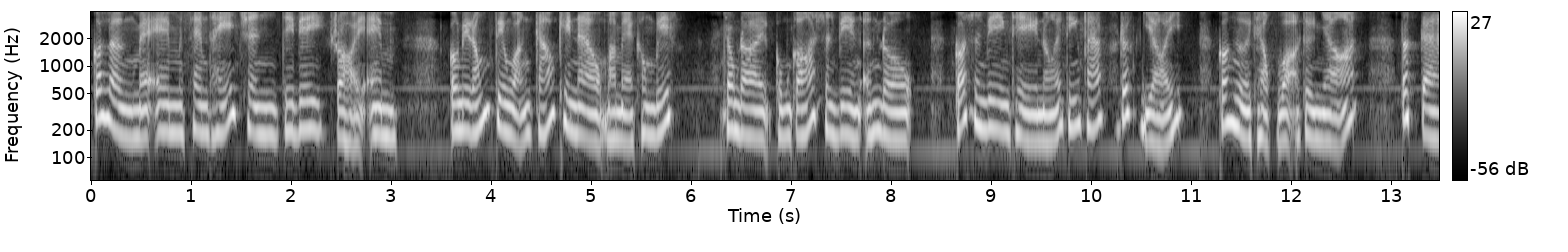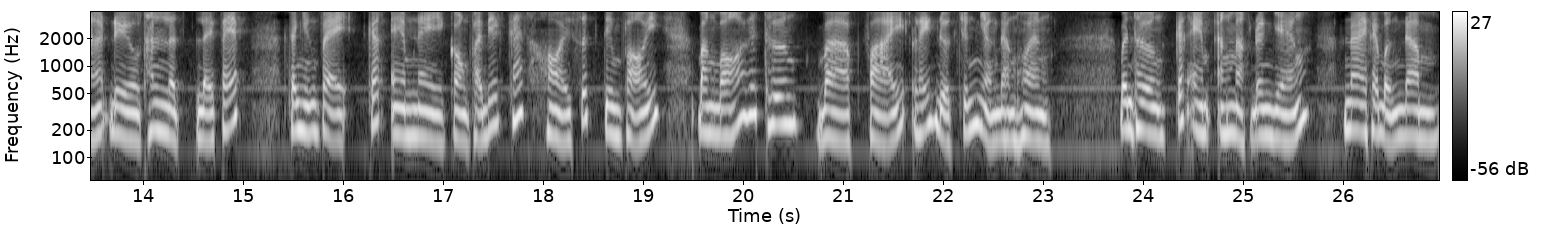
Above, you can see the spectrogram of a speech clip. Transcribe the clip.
Có lần mẹ em xem thấy trên TV rồi hỏi em, con đi đóng phim quảng cáo khi nào mà mẹ không biết. Trong đời cũng có sinh viên Ấn Độ. Có sinh viên thì nói tiếng Pháp rất giỏi. Có người thì học võ từ nhỏ. Tất cả đều thanh lịch, lễ phép. Chẳng những vậy, các em này còn phải biết cách hồi sức tim phổi, băng bó vết thương và phải lấy được chứng nhận đàng hoàng. Bình thường các em ăn mặc đơn giản, nay phải bận đầm,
